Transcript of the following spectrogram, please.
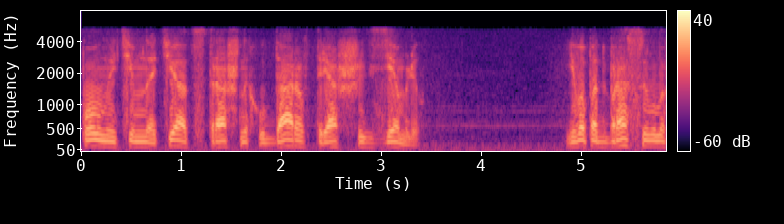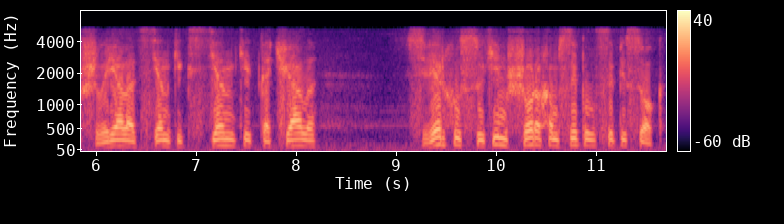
полной темноте от страшных ударов, трясших землю. Его подбрасывало, швыряло от стенки к стенке, качало. Сверху с сухим шорохом сыпался песок.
